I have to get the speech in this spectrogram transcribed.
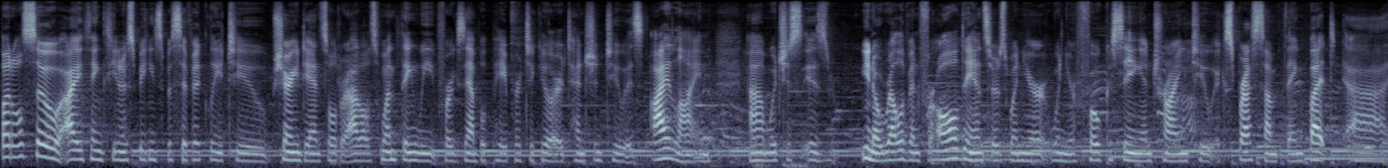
but also, I think, you know, speaking specifically to sharing dance older adults, one thing we, for example, pay particular attention to is eye line, um, which is, is you know relevant for all dancers when you're when you're focusing and trying to express something. But uh,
